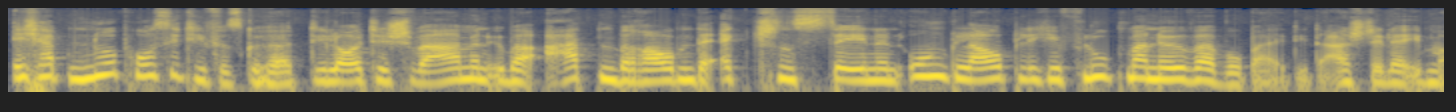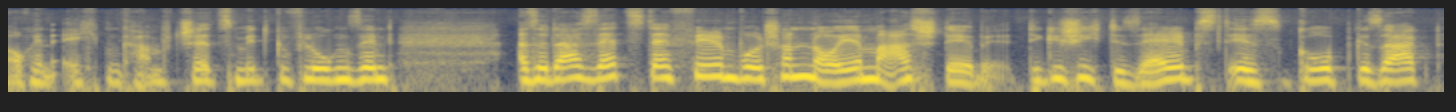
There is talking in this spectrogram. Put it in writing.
Ich habe nur Positives gehört. Die Leute schwärmen über atemberaubende Action-Szenen, unglaubliche Flugmanöver, wobei die Darsteller eben auch in echten Kampfjets mitgeflogen sind. Also da setzt der Film wohl schon neue Maßstäbe. Die Geschichte selbst ist, grob gesagt,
